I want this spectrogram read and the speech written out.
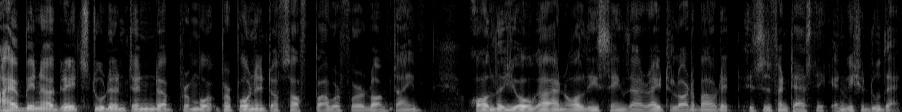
I have been a great student and a proponent of soft power for a long time. All the yoga and all these things, I write a lot about it. This is fantastic, and we should do that.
